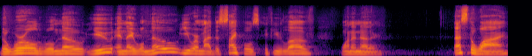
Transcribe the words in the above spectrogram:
The world will know you, and they will know you are my disciples if you love one another. That's the why.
